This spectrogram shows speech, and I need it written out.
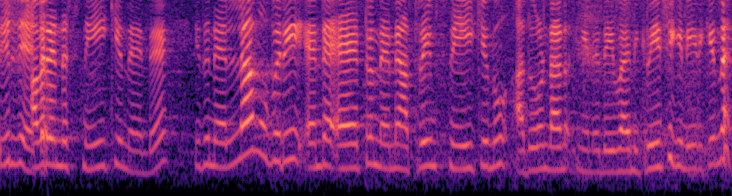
തീർച്ചയായും അവരെന്നെ സ്നേഹിക്കുന്നതിന്റെ ഇതിനെല്ലാം ഉപരി എന്റെ ഏട്ടൻ എന്നെ അത്രയും സ്നേഹിക്കുന്നു. അതുകൊണ്ടാണ് ഇങ്ങനെ ദൈവം അനുഗ്രഹിച്ച് ഇങ്ങനെ ഇരിക്കുന്നത്.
